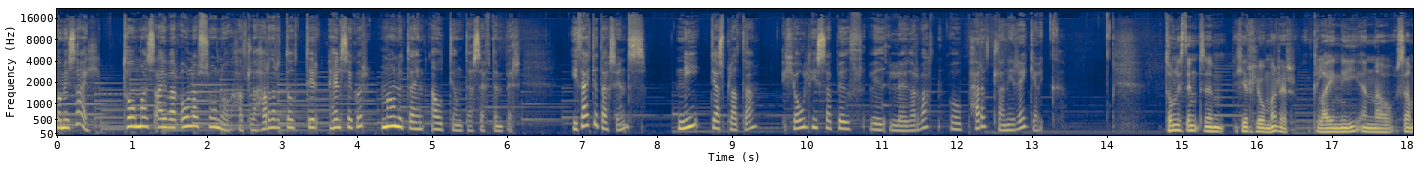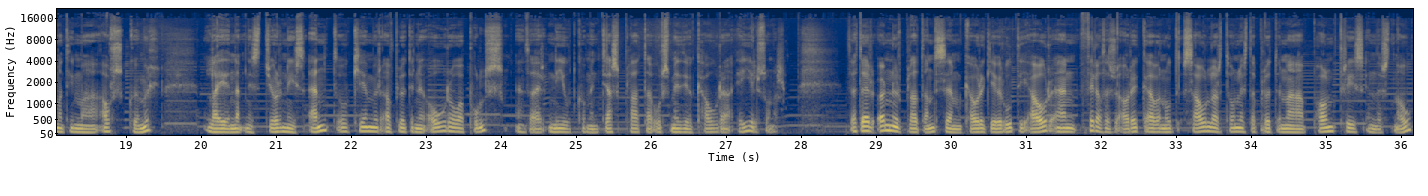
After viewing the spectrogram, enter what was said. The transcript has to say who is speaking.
Speaker 1: Komið sæl, Tómas Ævar Óláfsson og Halla Harðardóttir helsegur mánudaginn 18. september. Í þætti dagsins ný jazzplata, hjólhísabögð við laugarvatn og perlan í Reykjavík.
Speaker 2: Tónlistin sem hér hljómar er glæni en á samantíma árskömmul. Læðið nefnist Journey's End og kemur af blötinu Óróa Puls en það er nýjútkominn jazzplata úr smiðju Kára Egilsonar. Þetta er önnur platan sem Kári gefur út í ár en fyrir á þessu ári gaf hann út sálar tónlistablötuna Palm Trees in the Snow.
